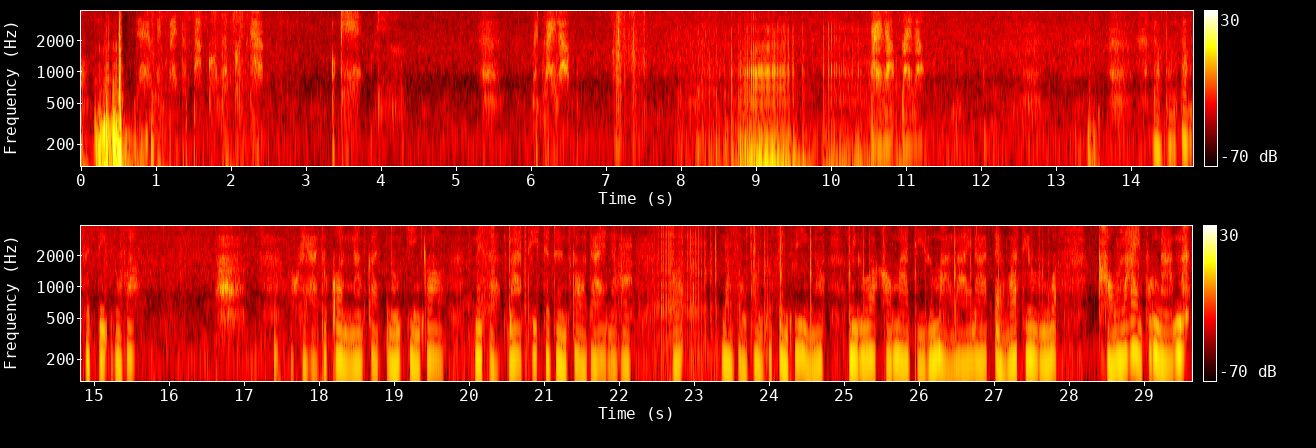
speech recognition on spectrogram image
แต่มันไปกับปักคนละคนครับ โอเค มันไปแล้ว ไปแล้ว ไปแล้ว เราต้องตั้งสติรู้ป่ะโอเคค่ะทุกคนน้ำกับน้องจีนก็ไม่สามารถที่จะเดินต่อได้นะคะ เพราะเราสองคนก็เป็นผู้หญิงเนาะไม่รู้ว่าเขามาดีหรือหมาร้ายนะ แต่ว่าที่รู้ว่าเขาไล่พวกน้ำนะ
